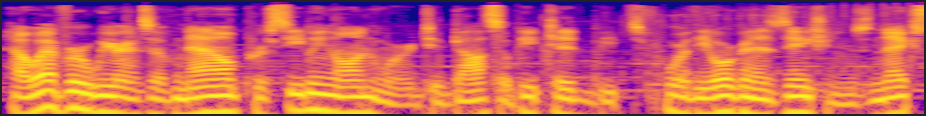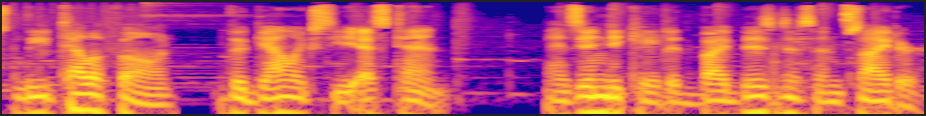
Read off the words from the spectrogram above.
however we're as of now proceeding onward to gossipy tidbits for the organization's next lead telephone, the Galaxy S10. As indicated by Business Insider,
